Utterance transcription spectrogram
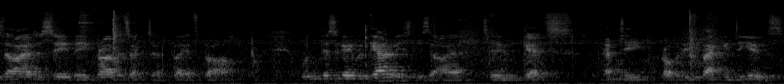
desire to see the private sector play its part. Wouldn't disagree with Gary's desire to get empty properties back into use.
